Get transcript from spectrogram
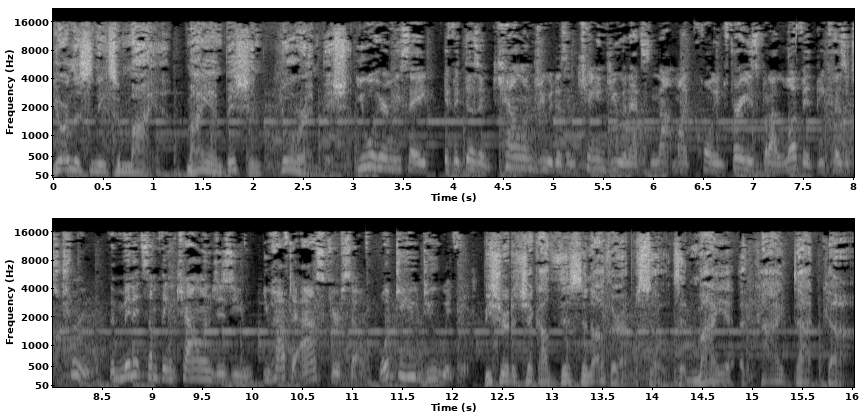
You're listening to Maya, My Ambition, Your Ambition. You will hear me say, if it doesn't challenge you, it doesn't change you, and that's not my coined phrase, but I love it because it's true. The minute something challenges you, you have to ask yourself, what do you do with it? Be sure to check out this and other episodes at mayaakai.com.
